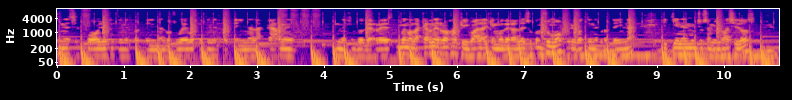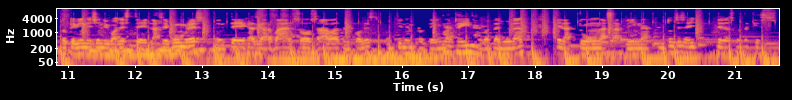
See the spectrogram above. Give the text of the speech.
tienes el pollo que tiene proteína, los huevos que tienen proteína, la carne, un ejemplo de res. Bueno, la carne roja que igual hay que moderarle su consumo, pero igual tiene proteína y tienen muchos aminoácidos lo que viene siendo igual este, las legumbres, lentejas, garbanzos, habas, frijoles, contienen proteína, proteína. igual te ayudan, el atún, la sardina, entonces ahí te das cuenta que es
